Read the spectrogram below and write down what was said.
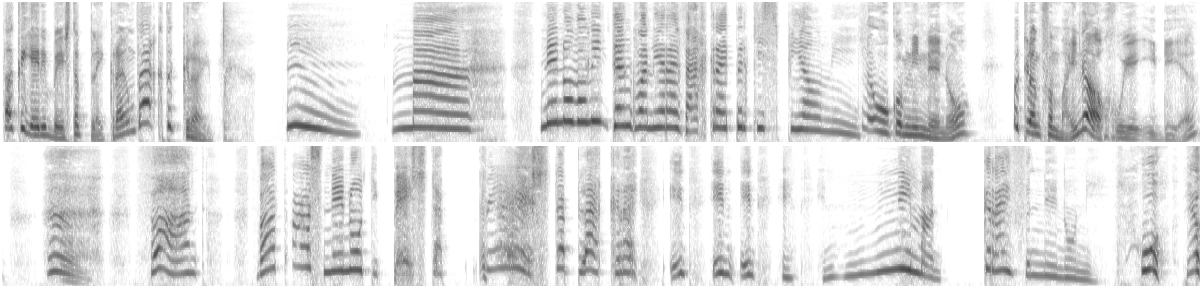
dan kan jy die beste plek kry om weg te kruip. Hmm, maar Neno wil nie dink wanneer hy wegkruipertjie speel nie. Nou hoekom nie Neno? Dit klink vir my nou 'n goeie idee. Want wat as Neno die beste beste plek kry en en en en, en niemand kry vir Neno nie. O, oh, ja.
